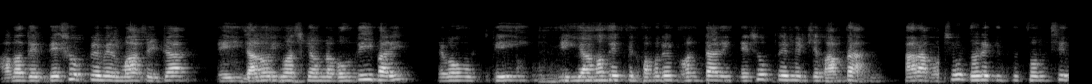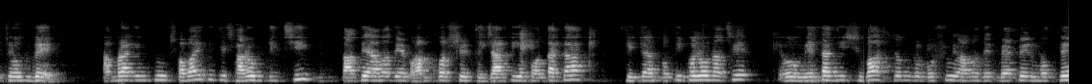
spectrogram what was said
আমাদের দেশপ্রেমের মাস এটা, এই জানুয়ারি মাসকে আমরা বলতেই পারি। এবং এই এই আমাদের যে খবরের ঘণ্টার এই দেশপ্রেমের যে ভাবনা, সারা বছর ধরে কিন্তু চলছে, চলবে। আমরা কিন্তু সবাইকে যে স্মারক দিচ্ছি, তাতে আমাদের ভারতবর্ষের যে জাতীয় পতাকা, সেটার প্রতিফলন আছে। এবং নেতাজি সুভাষচন্দ্র বসু আমাদের ম্যাপের মধ্যে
